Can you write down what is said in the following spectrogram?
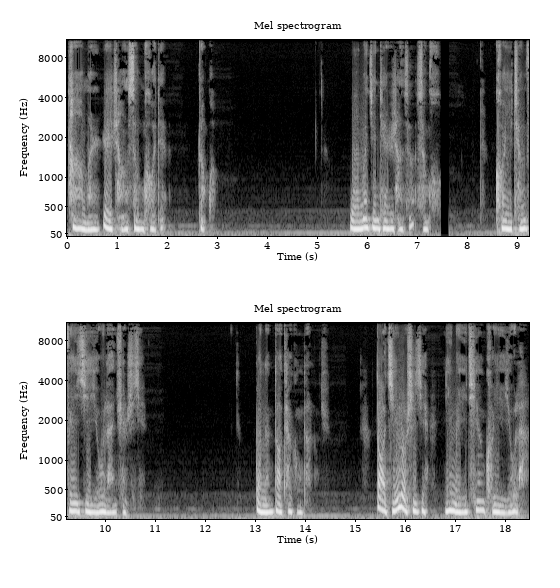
他们日常生活的状况。我们今天日常生生活，可以乘飞机游览全世界，不能到太空当中去。到极乐世界，你每天可以游览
